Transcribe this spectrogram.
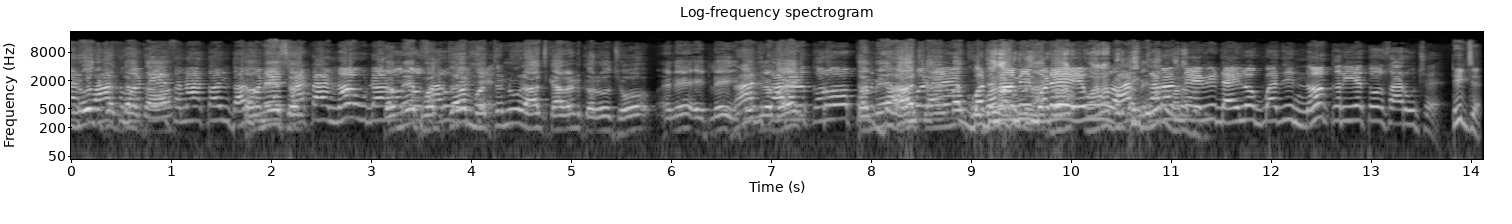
વિરોધ કરતા હતા. સનાતન ધર્મને તમે ન ઉડાડો તમે ફક્ત મતનું રાજકારણ કરો છો અને એટલે રાજકારણ કરો તમે રાજકારણમાં બદનામી મળે એવું રાજકારણ ને એવી ડાયલોગબાજી ન કરીએ તો સારું છે. ઠીક છે.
